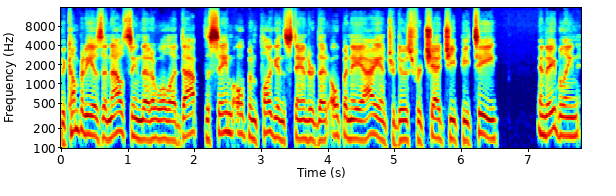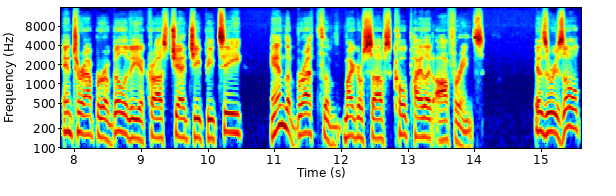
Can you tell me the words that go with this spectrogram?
The company is announcing that it will adopt the same open plugin standard that OpenAI introduced for ChatGPT, enabling interoperability across ChatGPT and the breadth of Microsoft's Copilot offerings. As a result,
